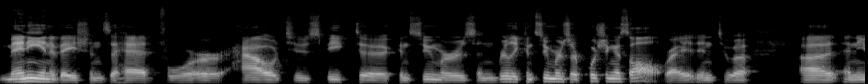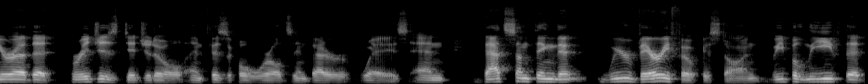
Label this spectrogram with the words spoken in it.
many innovations ahead for how to speak to consumers, and really, consumers are pushing us all right into a uh, an era that bridges digital and physical worlds in better ways, and that's something that we're very focused on. We believe that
